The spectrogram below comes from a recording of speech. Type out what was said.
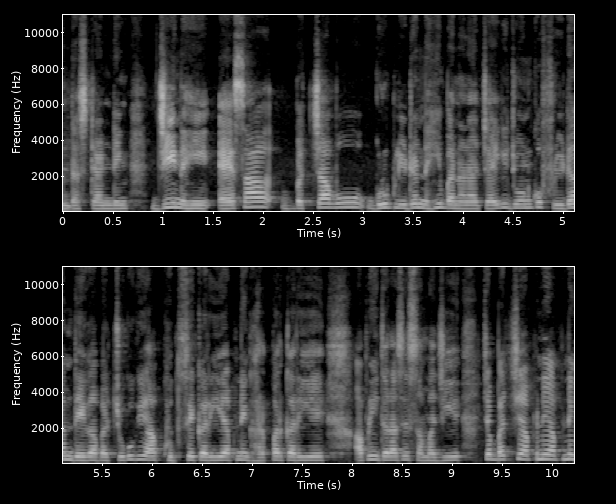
understanding जी नहीं ऐसा बच्चा वो ग्रुप लीडर नहीं बनाना चाहिए जो उनको फ्रीडम देगा बच्चों को कि आप खुद से करिए अपने घर पर करें करिए अपनी तरह से समझिए जब बच्चे अपने अपने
